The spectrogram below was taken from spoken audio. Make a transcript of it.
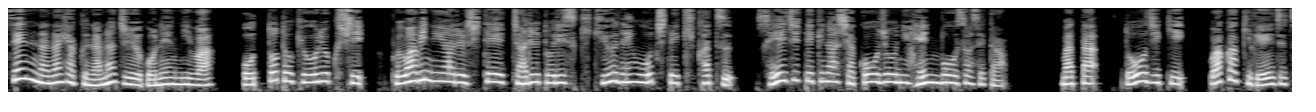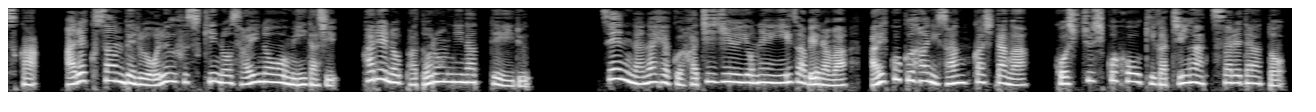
1775年には、夫と協力し、プワビにある指定チャルトリスキ宮殿を知的かつ政治的な社交上に変貌させた。また、同時期、若き芸術家、アレクサンデル・オルーフスキの才能を見出し、彼のパトロンになっている。1784年イザベラは愛国派に参加したが、コシチュシコ放棄が鎮圧された後、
